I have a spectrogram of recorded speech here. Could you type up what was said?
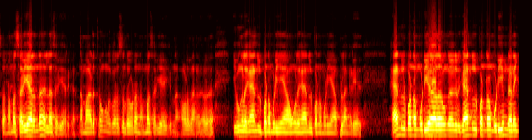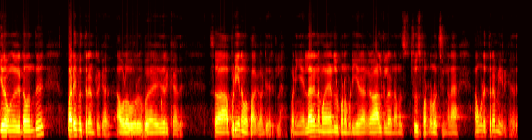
ஸோ நம்ம சரியாக இருந்தால் எல்லாம் சரியாக இருக்கும். நம்ம அடுத்தவங்களை குறை சொல்கிறத விட நம்ம சரியாக இருக்கணும் அவ்வளோதான் இவங்களை ஹேண்டில் பண்ண முடியும் அவங்களை ஹேண்டில் பண்ண முடியும் அப்படிலாம் கிடையாது. ஹேண்டில் பண்ண முடியாதவங்க ஹேண்டில் பண்ண முடியும்னு நினைக்கிறவங்க கிட்ட வந்து படைப்பு திறன் இருக்காது. அவ்வளோ ஒரு இது இருக்காது. ஸோ அப்படியே நம்ம பார்க்க வேண்டியது இருக்குல்ல. இப்போ நீங்கள் எல்லாரையும் நம்ம ஹேண்டில் பண்ண முடிய ஆட்களை நம்ம சூஸ் பண்ணுறோம்னு வச்சுங்களேன் அவங்களோட திறமை இருக்காது.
